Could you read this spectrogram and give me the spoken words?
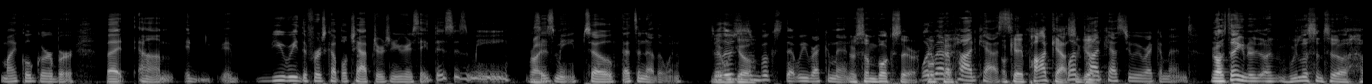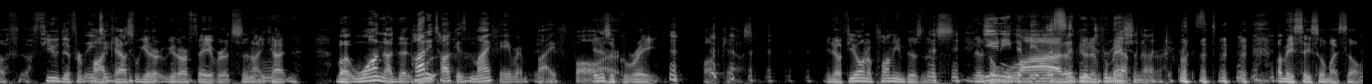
Michael Gerber, but um, it, it, you read the first couple chapters and you're going to say, "This is me. This Right. is me." So that's another one. So There we those are some books that we recommend. There's some books there. what okay. about a podcast? Okay, podcast. What podcast do we recommend? No, I think uh, we listen to a, a- few different We podcasts. We get our, we get our favorites, and I got, but one that, that Potty Talk is my favorite by far. It is a great podcast. You know, if you own a plumbing business, there's You a need to be lot of good listening to that information there. I may say so myself.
